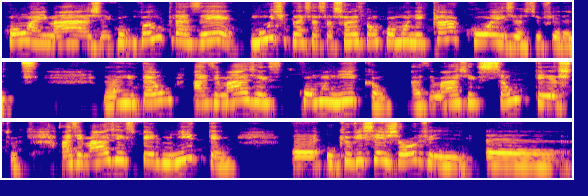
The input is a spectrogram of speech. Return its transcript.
com a imagem, com, vão trazer múltiplas sensações, vão comunicar coisas diferentes. Né? Então, as imagens comunicam, as imagens são texto, as imagens permitem é, o que o Vicejove é,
